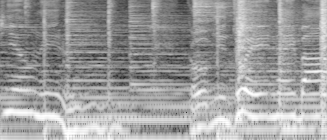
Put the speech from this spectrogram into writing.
ပြုံးလေးတွေကိုမြင်တွေ့နိုင်ပါ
